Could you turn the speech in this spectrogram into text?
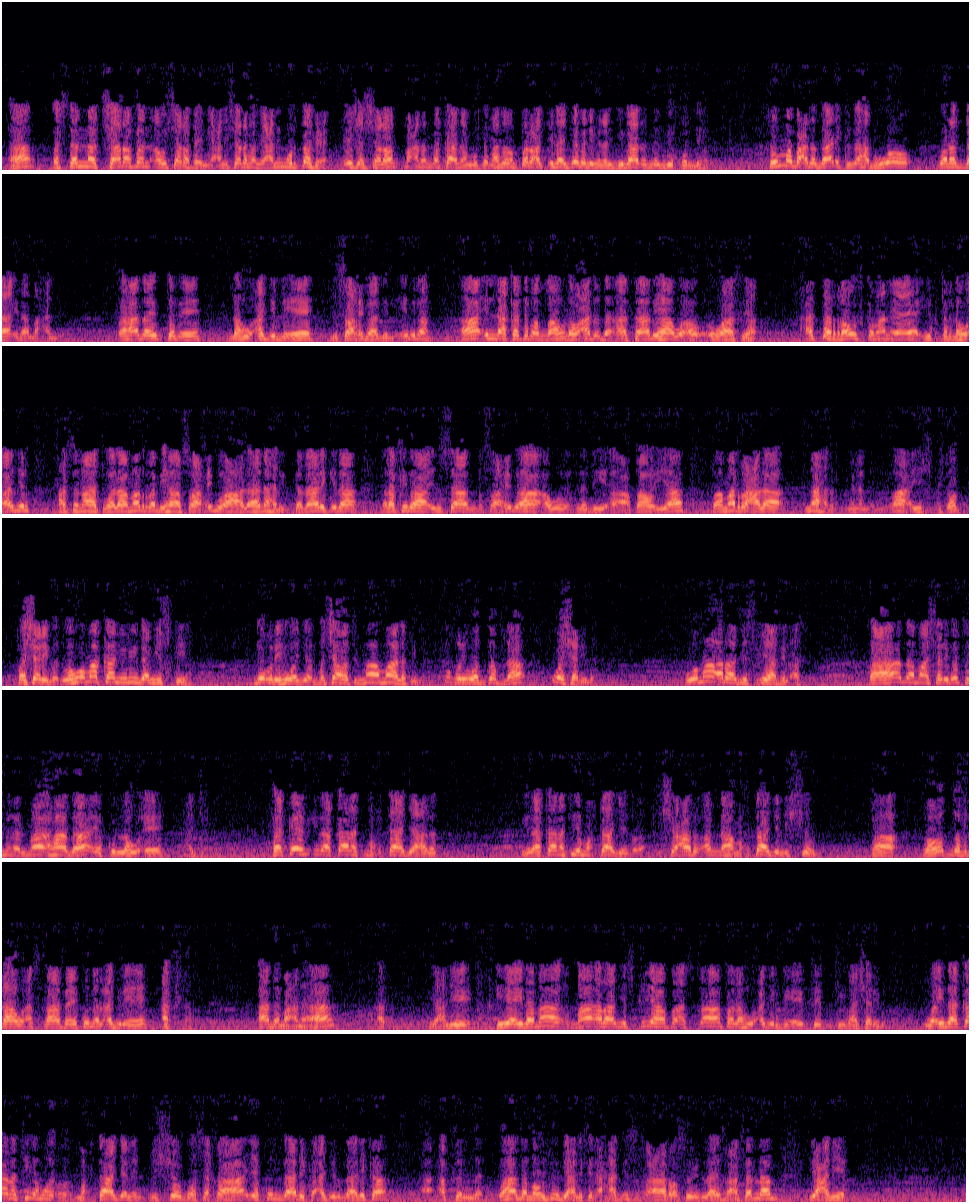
ها؟ فاستنت شرفا أو شرفين. يعني شرفا يعني مرتفع. إيش الشرف؟ معنى المكان المرتفع. مثلا طلعت إلى جبل من الجبال الذي بقربها ثم بعد ذلك ذهب هو وردها إلى محله فهذا يكتب إيه؟ له أجر لإيه؟ لصاحب هذه الإبلة. ها؟ إلا كتب الله له عدد آثارها واواسها حتى الروث كمان يكتب له أجر حسنات ولا مر بها صاحبها على نهر كذلك إذا ركبها إنسان صاحبها أو الذي أعطاه إياه فمر على نهر من الماء فشربت. وهو ما كان يريد أن يسقيها. دغري هو مشاوة الماء مالت. دغري وقف لها وشربت. هو ما أراد يسقيها في الأصل. فهذا ما شربته من الماء هذا يكون له إيه؟ أجر. فكيف إذا كانت محتاجة عدد إذا كانت هي محتاجة؟ شعر أنها محتاجة للشرب. فوظف لها واسقاها فيكون الأجر إيه؟ أكثر. هذا معناها يعني هي إذا ما ما أراد يسقيها فأسقاها فله أجر في إيه؟ في فيما شرب. وإذا كانت هي محتاجة للشرب وسقاها يكون ذلك أجر ذلك أكثر من ذلك. وهذا موجود يعني في الأحاديث الصحيحة عن رسول الله صلى الله عليه وسلم. يعني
